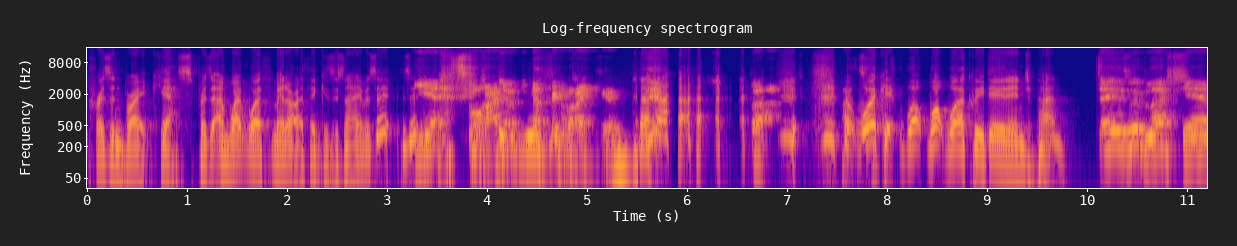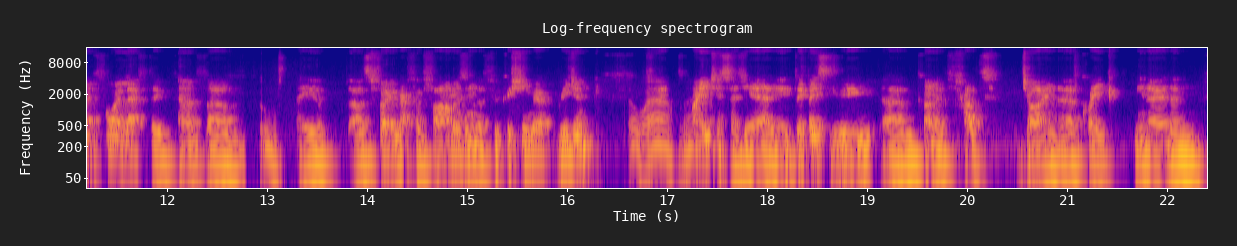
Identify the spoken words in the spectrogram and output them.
Prison Break, yes. Prison, and Wentworth Miller, I think, is his name. Is it? Is it? Yes. Well, I look nothing like him. but but work it. What what work were you doing in Japan? So it was with Lush, yeah. Before I left, they kind of um, they, I was photographing farmers in the Fukushima region. Oh wow! Wow. Quite interesting, yeah. They basically um, kind of had giant earthquake, you know, and then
